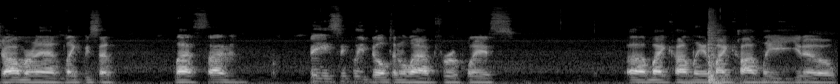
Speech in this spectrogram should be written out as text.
Ja Morant, like we said last time, basically built in a lab to replace uh, Mike Conley. And Mike Conley, you know,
